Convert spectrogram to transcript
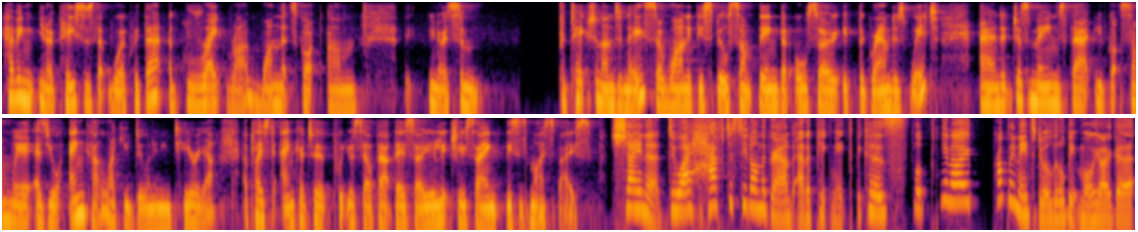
having you know pieces that work with that, a great rug, one that's got um, you know, some protection underneath. So, one, if you spill something, but also if the ground is wet. And it just means that you've got somewhere as your anchor, like you do in an interior, a place to anchor to put yourself out there. So, you're literally saying, This is my space. Shana, do I have to sit on the ground at a picnic? Because, look, you know, probably need to do a little bit more yoga.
